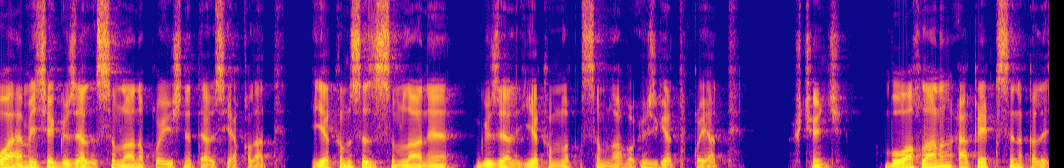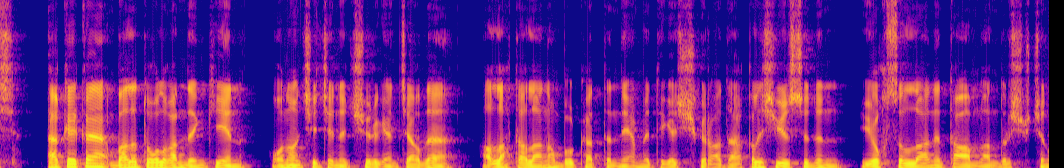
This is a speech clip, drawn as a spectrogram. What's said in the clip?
u hamisha go'zal ismlarni qo'yishni tavsiya qiladi yiqimsiz ismlarni go'zal yiqimliq ismlarga o'zgartib qo'yadi uchinchi buvoqlarning aqiqasini qilish aqiqa bola tug'ilgandan keyin uning chechini tushirgan chog'da alloh taoloning bu katta ne'matiga shukur ado qilish yuzidan yo'qsillarni taomlantirish uchun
